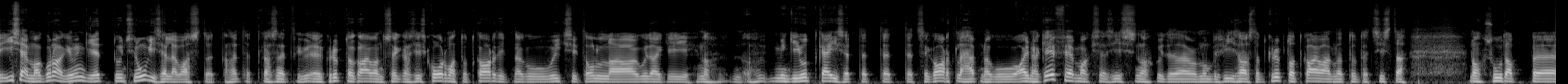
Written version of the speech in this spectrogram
ise ma kunagi mingi hetk tundsin huvi selle vastu, et noh, et, et kas need krüptokaevandusega siis koormatud kaardid nagu võiksid olla kuidagi noh, noh, mingi jutt käis, et, et, et, et see kaart läheb nagu aina kehvemaks ja siis noh, kui ta on umbes viis aastat krüptot kaevandatud, et siis ta noh, suudab äh,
